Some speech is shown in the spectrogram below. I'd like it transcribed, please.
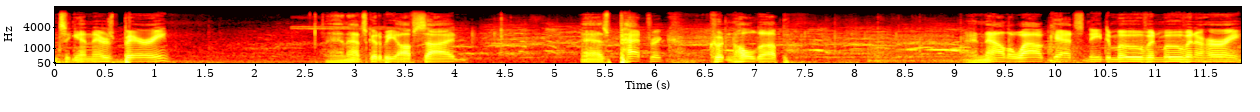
Once again, there's Barry. And that's going to be offside as Patrick couldn't hold up. And now the Wildcats need to move and move in a hurry.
